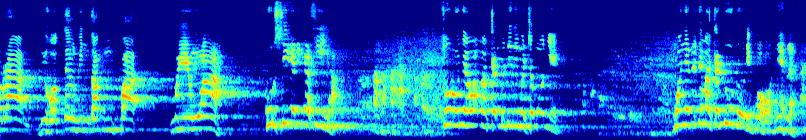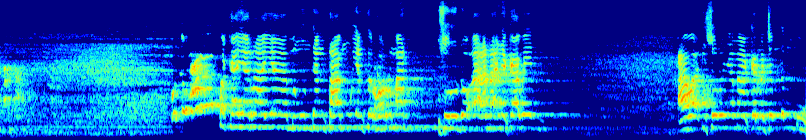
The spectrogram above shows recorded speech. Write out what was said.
orang di hotel bintang 4, mewah. Kursi gak dikasihnya. Suruh nyawa makan berdiri macam monyet. Monyet aja makan duduk di pohonnya lah. Untuk apa kaya raya mengundang tamu yang terhormat, suruh doa anaknya kawin. Awak disuruhnya makan macam lembu.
